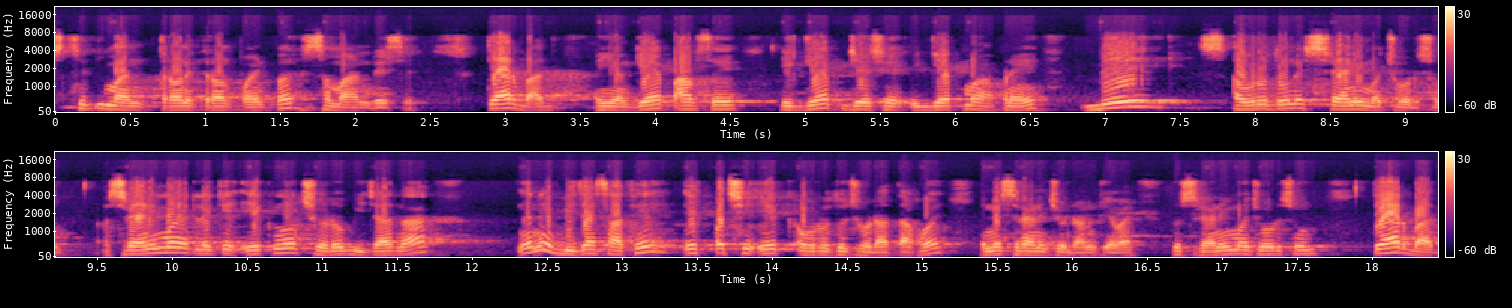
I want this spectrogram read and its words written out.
સ્થિતિમાન ત્રણે ત્રણ પોઈન્ટ પર સમાન રહેશે. ત્યારબાદ અહીંયા ગેપ આવશે. એ ગેપ જે છે, એ ગેપમાં આપણે બે અવરોધોને શ્રેણીમાં જોડશું શ્રેણીમાં એટલે કે એકનો છેડો બીજાના ને બીજા સાથે એક પછી એક અવરોધો જોડાતા હોય, એને શ્રેણી જોડાણ કહેવાય. તો શ્રેણીમાં જોડશું. ત્યારબાદ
